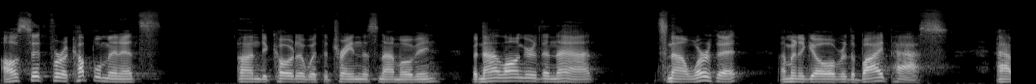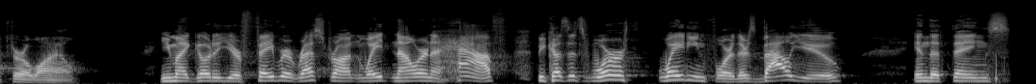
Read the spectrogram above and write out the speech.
I'll sit for a couple minutes on Dakota with the train that's not moving, but not longer than that. It's not worth it. I'm going to go over the bypass after a while. You might go to your favorite restaurant and wait an hour and a half because it's worth waiting for. There's value in the things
